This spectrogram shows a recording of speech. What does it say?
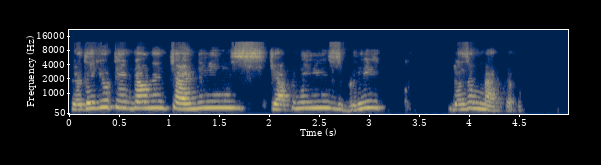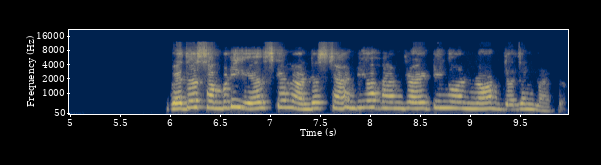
Whether you take down in Chinese, Japanese, Greek, doesn't matter. Whether somebody else can understand your handwriting or not doesn't matter.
